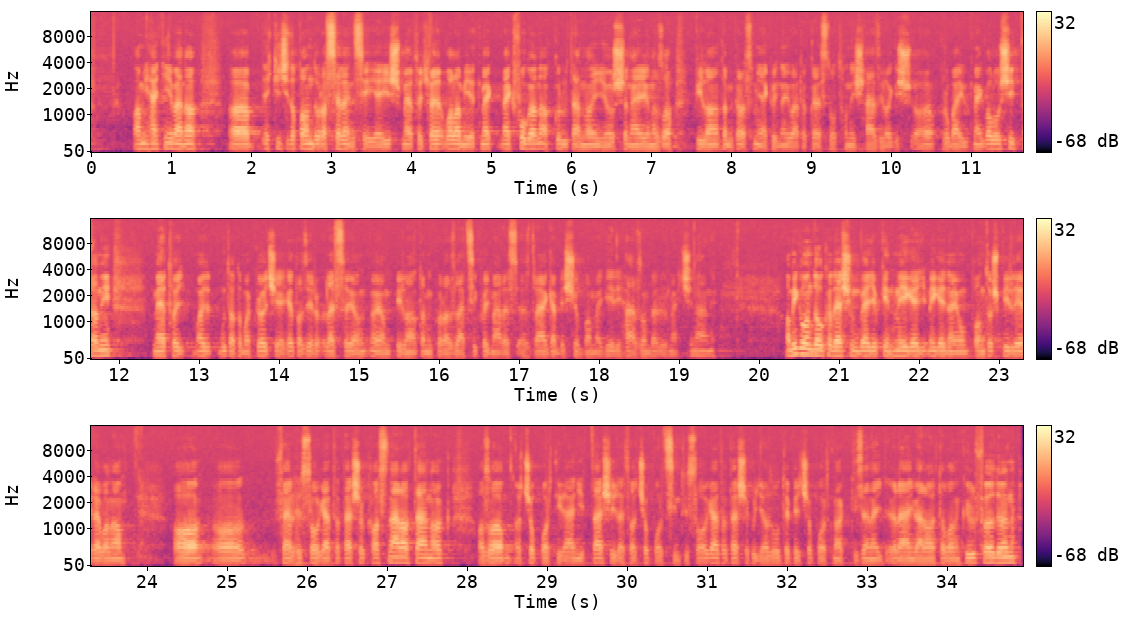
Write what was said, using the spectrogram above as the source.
ami hát nyilván a, a, egy kicsit a Pandora szelencéje is, mert hogyha valamiért meg, megfogan, akkor utána nagyon gyorsan eljön az a pillanat, amikor azt mondják, hogy na jó, hát akkor ezt otthon is házilag is próbáljuk megvalósítani, mert hogy majd mutatom a költségeket, azért lesz olyan, olyan pillanat, amikor az látszik, hogy már ez, ez drágább és jobban megéri házon belül megcsinálni. A mi gondolkodásunkban egyébként még egy, még egy nagyon pontos pillére van a, a, a felhőszolgáltatások használatának, az a, a csoportirányítás, illetve a csoportszintű szolgáltatások. Ugye az OTP csoportnak 11 leányvállalata van külföldön.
